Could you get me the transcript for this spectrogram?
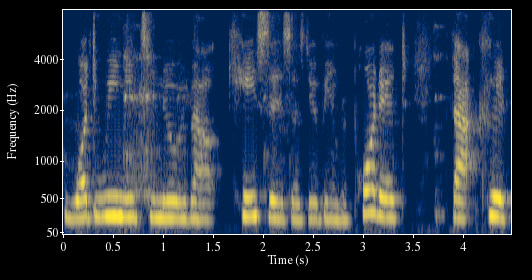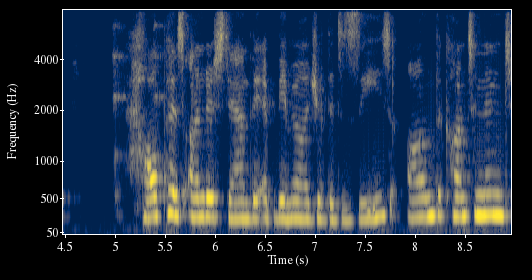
What do we need to know about cases as they're being reported that could help us understand the epidemiology of the disease on the continent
